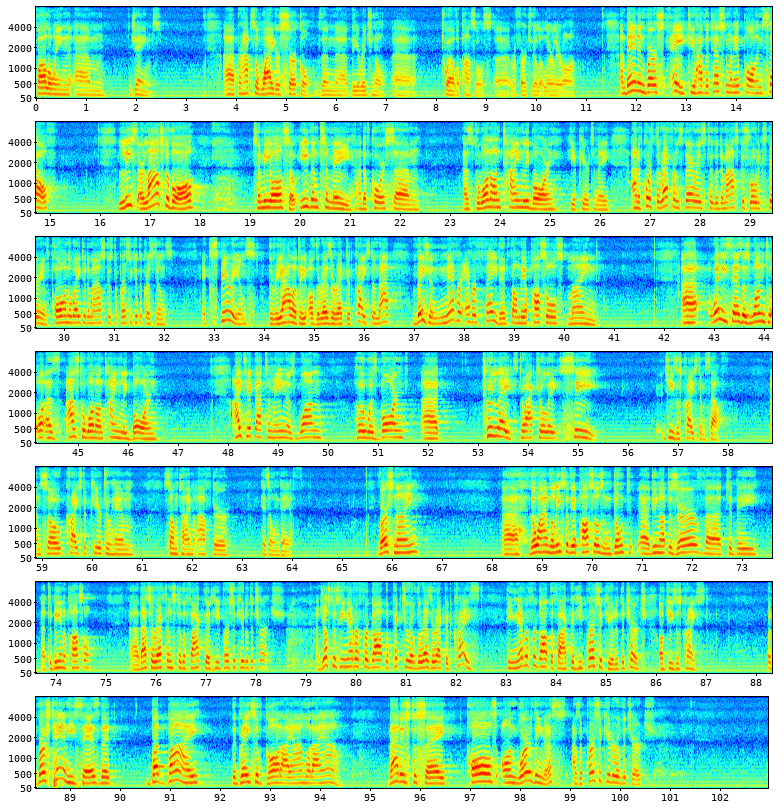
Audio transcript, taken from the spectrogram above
following um, James uh, perhaps a wider circle than uh, the original uh, 12 apostles uh, referred to a little earlier on. And then in verse 8, you have the testimony of Paul himself. Least, or last of all, to me also, even to me. And of course, um, as the one untimely born, he appeared to me. And of course, the reference there is to the Damascus Road experience. Paul on the way to Damascus to persecute the Christians experienced the reality of the resurrected Christ. And that vision never ever faded from the apostles' mind. Uh, when he says as, one to, as, as to one untimely born, I take that to mean as one who was born uh, too late to actually see Jesus Christ himself. And so Christ appeared to him sometime after his own death. Verse 9 uh, Though I am the least of the apostles and don't, uh, do not deserve uh, to, be, uh, to be an apostle, uh, that's a reference to the fact that he persecuted the church. And just as he never forgot the picture of the resurrected Christ, he never forgot the fact that he persecuted the church of Jesus Christ. But verse 10, he says that but by the grace of God I am what I am. That is to say, Paul's unworthiness as a persecutor of the church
